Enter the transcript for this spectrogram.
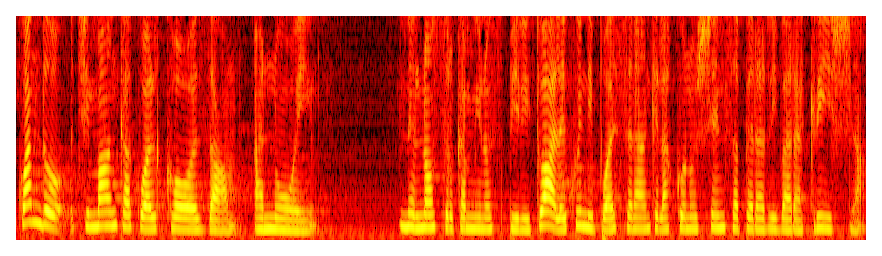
quando ci manca qualcosa a noi nel nostro cammino spirituale, quindi può essere anche la conoscenza per arrivare a Krishna,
